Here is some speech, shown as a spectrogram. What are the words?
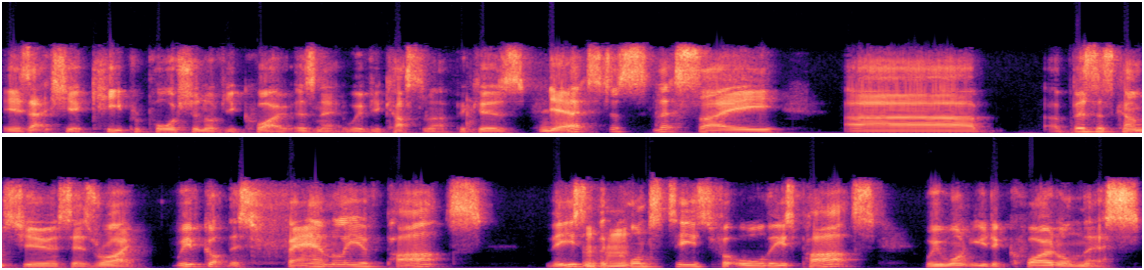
is actually a key proportion of your quote, isn't it, with your customer? Because Yeah. let's just let's say uh, a business comes to you and says, right, we've got this family of parts. These are the Mhm. quantities for all these parts. We want you to quote on this.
